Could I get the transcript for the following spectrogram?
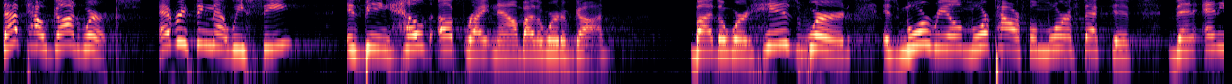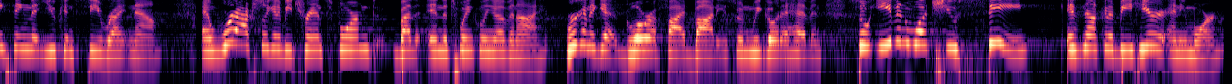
That's how God works. Everything that we see is being held up right now by the Word of God. By the Word. His Word is more real, more powerful, more effective than anything that you can see right now. And we're actually going to be transformed by the, in the twinkling of an eye. We're going to get glorified bodies when we go to heaven. So even what you see is not going to be here anymore.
